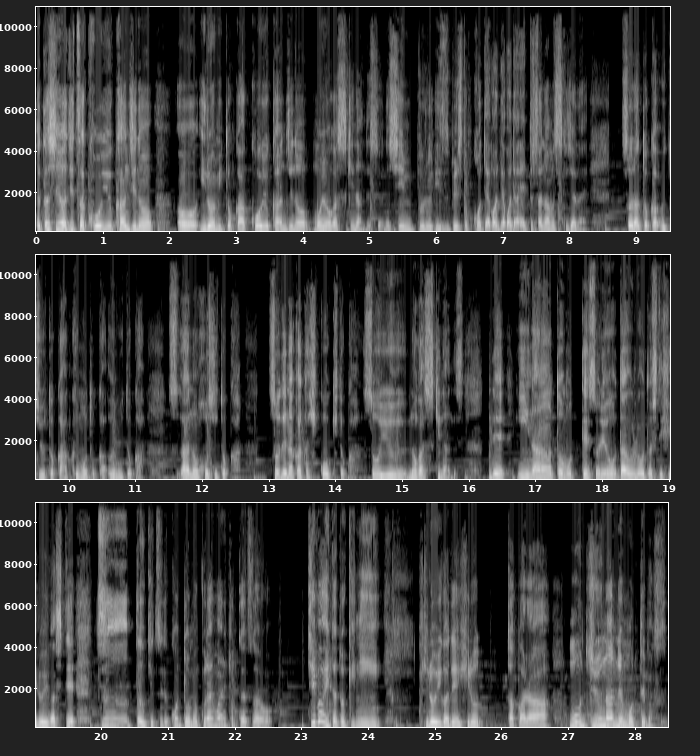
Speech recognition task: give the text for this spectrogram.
私は実はこういう感じの色味とか、こういう感じの模様が好きなんですよね。シンプルイズベスト。コテコテコテっとしたのあんま好きじゃない。空とか宇宙とか雲とか海とか、あの星とか。そうでなかった飛行機とか、そういうのが好きなんです。で、いいなぁと思って、それをダウンロードして拾いがして、ずーっと受け継いで、これどのくらい前に撮ったやつだろう。千葉いた時に、拾いがで拾ったから、もう十何年持ってます。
